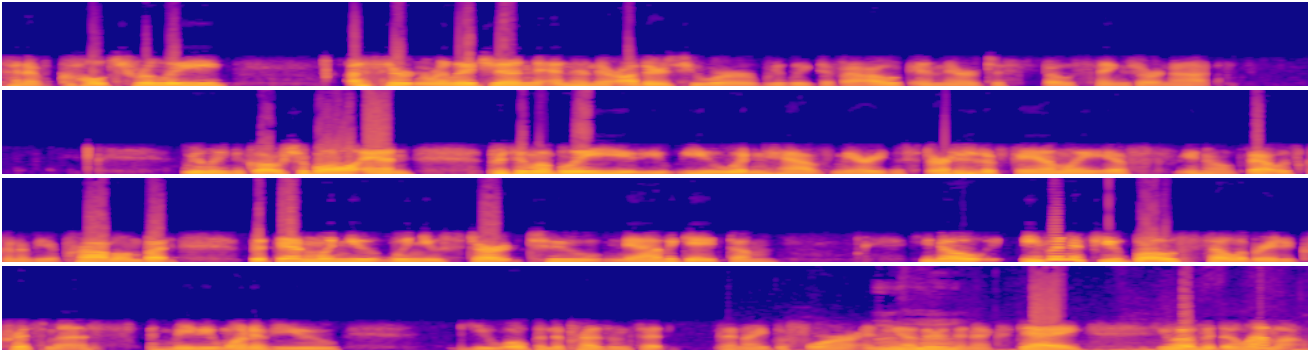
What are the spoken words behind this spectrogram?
kind of culturally a certain religion and then there are others who are really devout and they're just those things are not really negotiable and presumably you, you you wouldn't have married and started a family if you know that was going to be a problem but but then when you when you start to navigate them you know even if you both celebrated christmas and maybe one of you you open the presents at the night before and the other mm-hmm. the next day you have a dilemma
